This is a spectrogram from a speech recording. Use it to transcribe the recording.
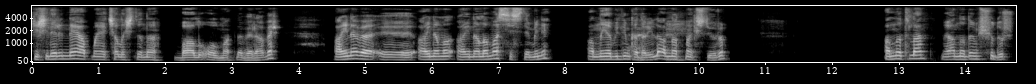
Kişilerin ne yapmaya çalıştığına bağlı olmakla beraber ayna ve e, aynama, aynalama sistemini anlayabildiğim kadarıyla anlatmak istiyorum. Anlatılan ve anladığım şudur.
